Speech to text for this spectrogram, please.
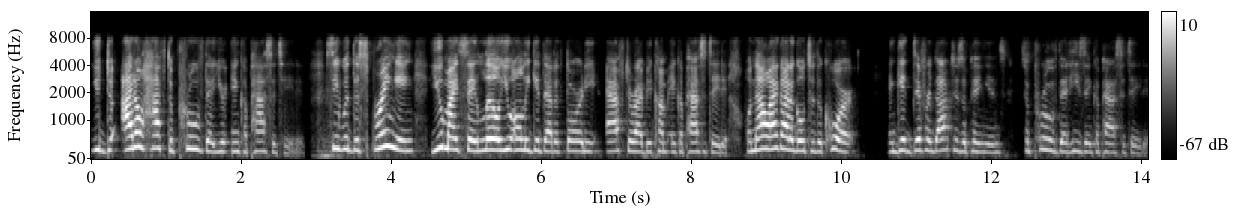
you do, I don't have to prove that you're incapacitated. Mm-hmm. See, with the springing, you might say, Lil, you only get that authority after I become incapacitated. Well, now I got to go to the court and get different doctors' opinions to prove that he's incapacitated.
